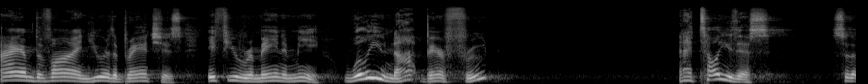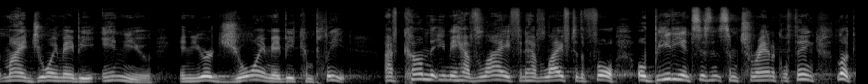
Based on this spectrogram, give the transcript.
I am the vine, you are the branches. If you remain in me, will you not bear fruit? And I tell you this so that my joy may be in you and your joy may be complete. I've come that you may have life and have life to the full. Obedience isn't some tyrannical thing. Look,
